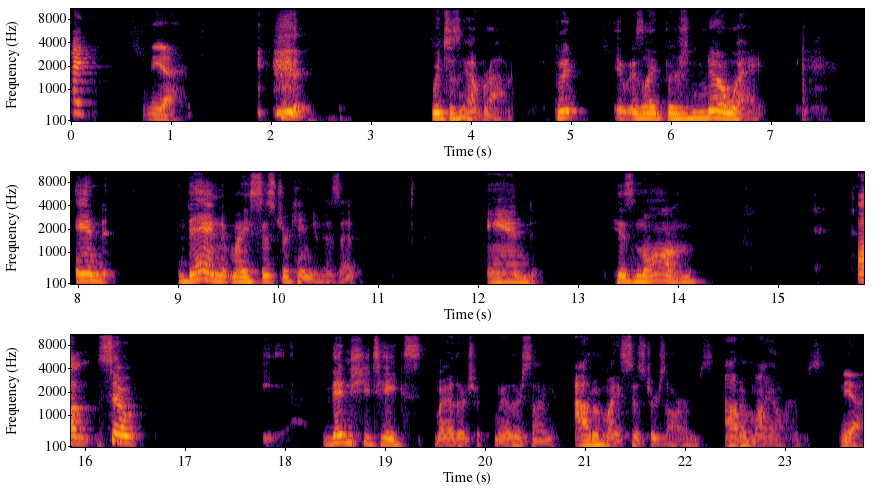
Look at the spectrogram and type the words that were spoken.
like, Yeah. which is now brown. But it was like, there's no way. And then my sister came to visit, and his mom. Um, so then she takes my other my other son out of my sister's arms, out of my arms, Yeah.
